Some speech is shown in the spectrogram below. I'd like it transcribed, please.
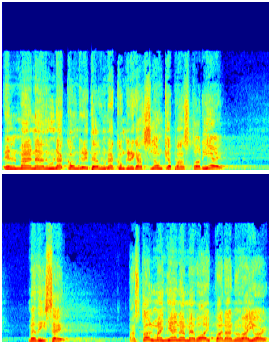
hermana de una, de una congregación que pastoreé, me dice, pastor, mañana me voy para Nueva York.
